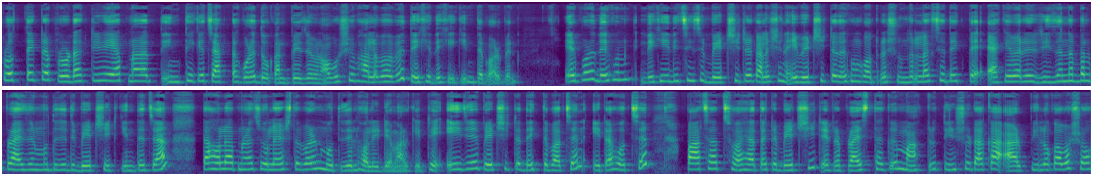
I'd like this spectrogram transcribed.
প্রত্যেকটা প্রোডাক্টেরই আপনারা তিন থেকে চারটা করে দোকান পেয়ে যাবেন। অবশ্যই ভালোভাবে দেখে দেখে কিনতে পারবেন। এরপরে দেখুন, দেখিয়ে দিচ্ছি কিছু বেডশিটের কালেকশন। এই বেডশিটটা দেখুন কতটা সুন্দর লাগছে দেখতে। একেবারে রিজনেবল প্রাইসের মধ্যে যদি বেডশিট কিনতে চান, তাহলে আপনারা চলে আসতে পারেন মতিঝিল হলিডে মার্কেটে। এই যে বেডশিটটা দেখতে পাচ্ছেন, এটা হচ্ছে পাঁচ হাত ছয় হাত একটা বেডশিট। এটার প্রাইস থাকবে মাত্র তিনশো টাকা আর পিলো কাভার সহ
